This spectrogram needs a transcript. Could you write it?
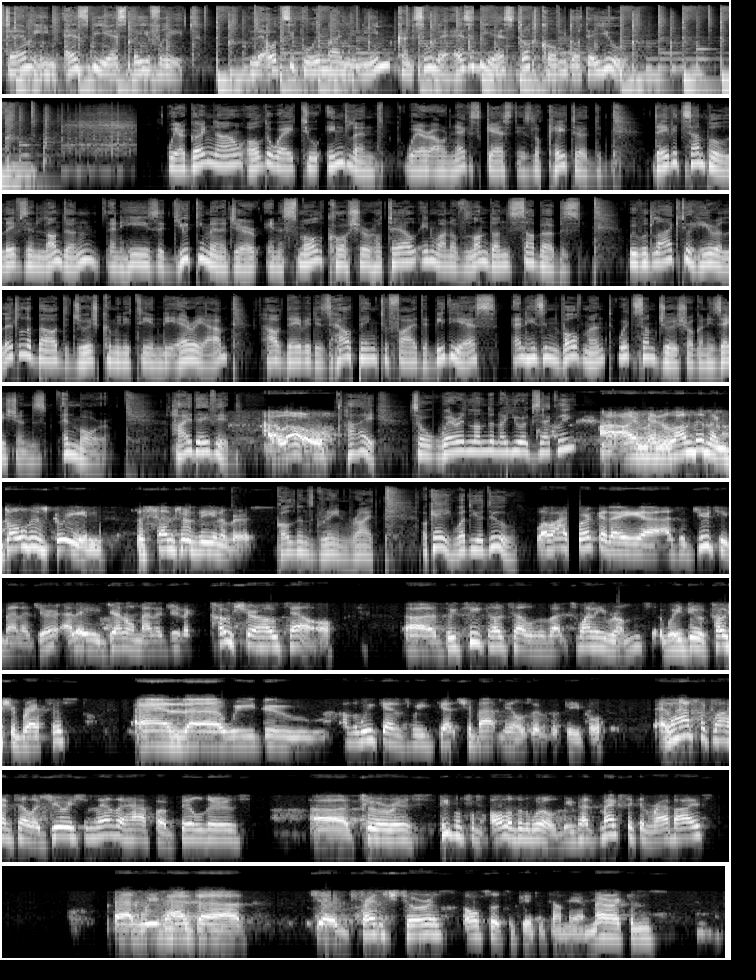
אתם עם SBS בעברית. לעוד סיפורים מעניינים, כנסו ל-sbs.com.au. We are going now all the way to England, where our next guest is located. David Sample lives in London and he is a duty manager in a small kosher hotel in one of London's suburbs. We would like to hear a little about the Jewish community in the area, how David is helping to fight the BDS, and his involvement with some Jewish organizations, and more. Hi, David. Hello. Hi. So, where in London are you exactly? I'm in London and Golders Green, the center of the universe. Goldens Green, right. Okay, what do you do? Well, I work at a uh, as a duty manager at a general manager at a kosher hotel, uh, boutique hotel with about 20 rooms. We do a kosher breakfast, and uh, we do on the weekends we get Shabbat meals in for people. And half the clientele are Jewish, and the other half are builders, uh, tourists, people from all over the world. We've had Mexican rabbis, and we've had uh, French tourists, all sorts of people come here. Americans,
